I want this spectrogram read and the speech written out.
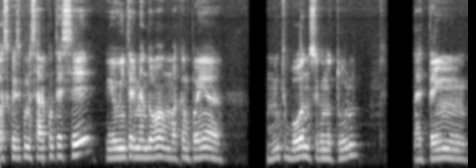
as coisas começaram a acontecer e o Inter emendou uma, uma campanha muito boa no segundo turno. Né, tem,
